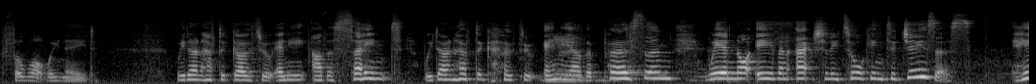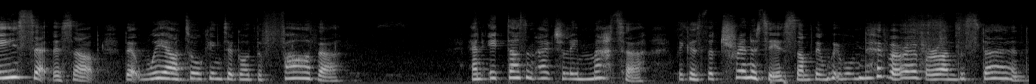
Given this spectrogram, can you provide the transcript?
for what we need. We don't have to go through any other saint. We don't have to go through any other person. We're not even actually talking to Jesus. He set this up that we are talking to God the Father. And it doesn't actually matter because the Trinity is something we will never ever understand.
